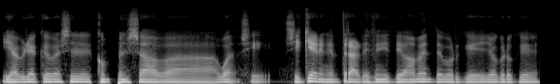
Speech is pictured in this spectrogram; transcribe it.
y habría que ver si les compensaba, bueno, si, si quieren entrar definitivamente, porque yo creo que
